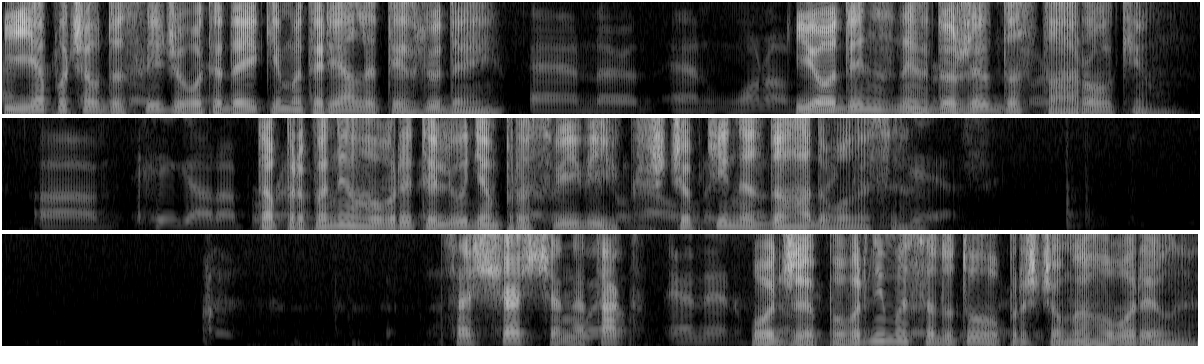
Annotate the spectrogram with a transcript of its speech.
І я почав досліджувати деякі матеріали тих людей, і один з них дожив до ста років та припинив говорити людям про свій вік, щоб ті не здогадувалися. Це що ще не так? Отже, повернімося до того, про що ми говорили.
